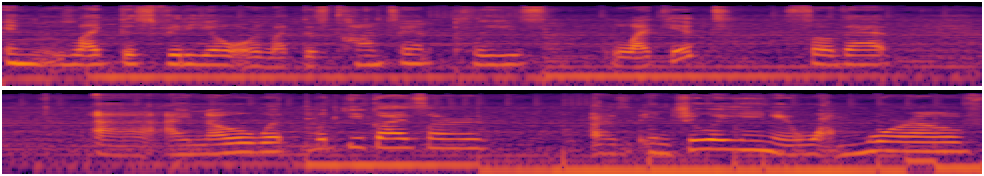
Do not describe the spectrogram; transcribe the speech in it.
in like this video or like this content, please like it so that uh, I know what what you guys are are enjoying and want more of.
